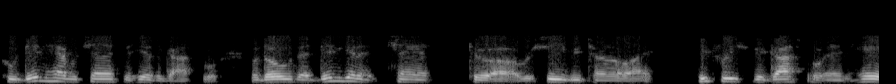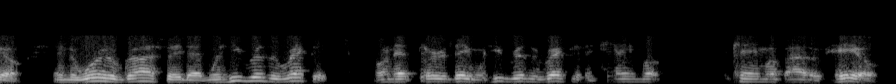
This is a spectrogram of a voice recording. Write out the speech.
who didn't have a chance to hear the gospel, for those that didn't get a chance to uh, receive eternal life. He preached the gospel in hell. And the word of God say that when he resurrected on that third day, when he resurrected and came up came up out of hell,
